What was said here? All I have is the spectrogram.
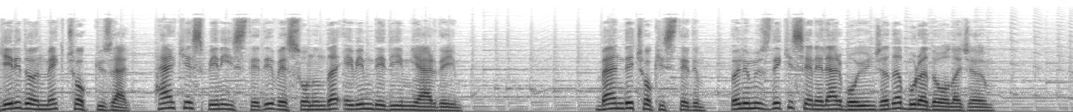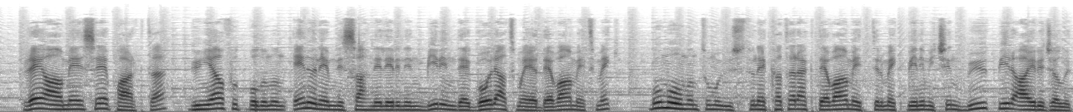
Geri dönmek çok güzel. Herkes beni istedi ve sonunda evim dediğim yerdeyim. Ben de çok istedim. Önümüzdeki seneler boyunca da burada olacağım. RAMS Park'ta, dünya futbolunun en önemli sahnelerinin birinde gol atmaya devam etmek, bu momentumu üstüne katarak devam ettirmek benim için büyük bir ayrıcalık.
